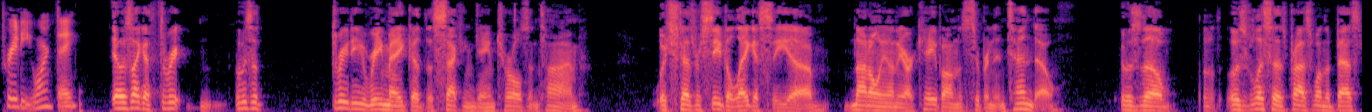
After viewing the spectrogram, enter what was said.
pretty, weren't they? It was like a three. It was a 3D remake of the second game, Turtles in Time, which has received a legacy, uh, not only on the arcade but on the Super Nintendo. It was the it was listed as perhaps one of the best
